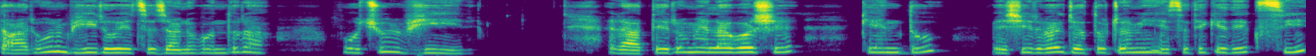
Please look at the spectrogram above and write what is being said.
দারুণ ভিড় হয়েছে, জানো বন্ধুরা? প্রচুর ভিড়। রাতেরও মেলা বসে, কিন্তু বেশিরভাগ যতটা আমি এসে থেকে দেখছি,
